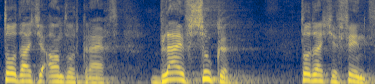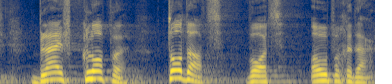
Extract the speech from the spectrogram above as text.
totdat je antwoord krijgt. Blijf zoeken totdat je vindt. Blijf kloppen totdat wordt opengedaan.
